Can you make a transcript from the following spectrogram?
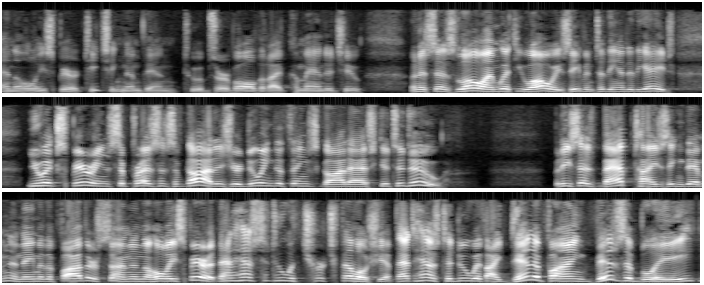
and the Holy Spirit, teaching them then to observe all that I've commanded you. And it says, Lo, I'm with you always, even to the end of the age. You experience the presence of God as you're doing the things God asked you to do. But he says, baptizing them in the name of the Father, Son, and the Holy Spirit. That has to do with church fellowship. That has to do with identifying visibly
